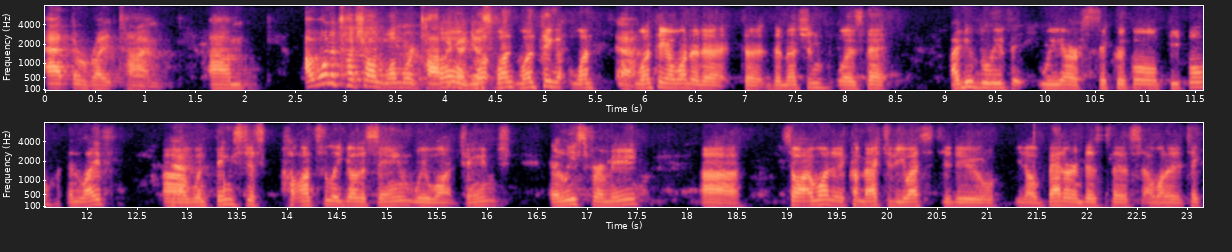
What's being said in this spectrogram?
at the right time. Um, I want to touch on one more topic. Oh, I guess one one thing one yeah. one thing I wanted to, to, to mention was that I do believe that we are cyclical people in life. Uh, yeah. When things just constantly go the same, we want change. At least for me. Uh, so I wanted to come back to the U.S. to do you know better in business. I wanted to take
